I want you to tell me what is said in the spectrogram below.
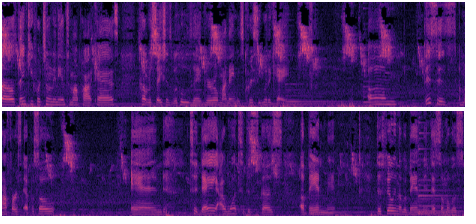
Hello, thank you for tuning in to my podcast, Conversations with Who's That Girl. My name is Krissy with a K. Um, this is my first episode, and today I want to discuss abandonment, the feeling of abandonment that some of us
